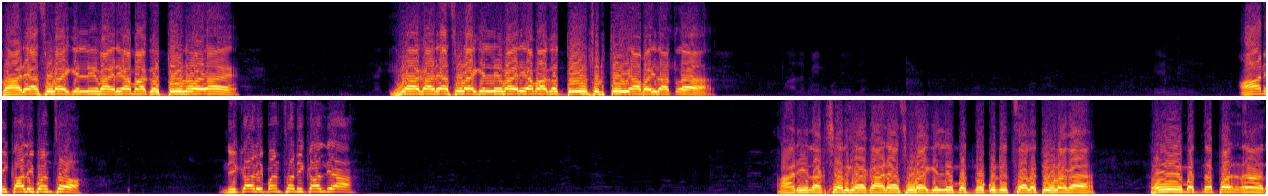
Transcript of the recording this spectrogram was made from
गाड्या सोडाय गेले बाहेर या माग दोन वळाय या गाड्या सोडा गेले बाहेर या माग दोन सुटतो या मैदानातला. हा निकाली पंच. निकाली पंच निकाल द्या. आणि लक्षात घ्या गाड्या सोडा गेले मधनं कोणीच चालत येऊ नका. हो मधनं पळणार.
